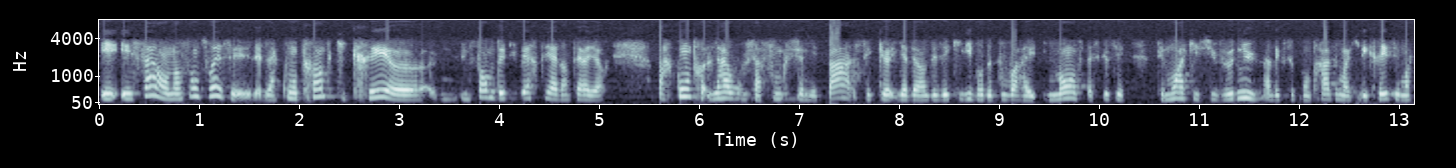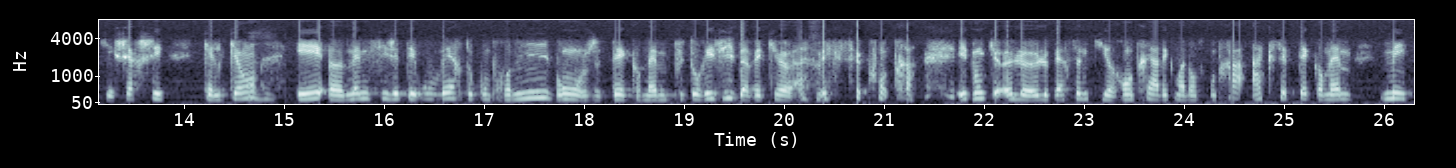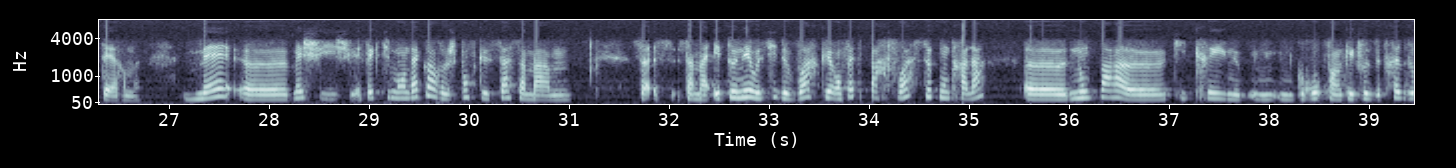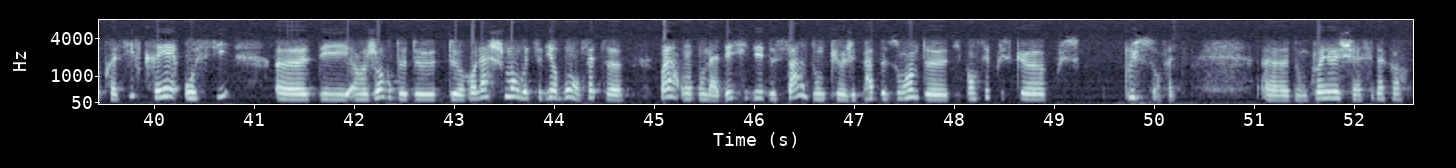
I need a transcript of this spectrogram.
Et, et ça, en un sens, ouais, c'est la contrainte qui crée euh, une forme de liberté à l'intérieur. Par contre, là où ça fonctionnait pas, c'est qu'il y avait un déséquilibre de pouvoir immense parce que c'est moi qui suis venue avec ce contrat, c'est moi qui l'ai créé, c'est moi qui ai cherché quelqu'un. Mmh. Et euh, même si j'étais ouverte au compromis, bon, j'étais quand même plutôt rigide avec euh, avec ce contrat. Et donc le, le personne qui rentrait avec moi dans ce contrat acceptait quand même mes termes. Mais euh, mais je suis je suis effectivement d'accord. Je pense que ça ça m'a ça m'a étonné aussi de voir que en fait parfois ce contrat là euh, non pas euh, qui crée une, une, une gros, enfin quelque chose de très oppressif, crée aussi euh, des, un genre de, de, de relâchement, ou de se dire bon en fait euh, voilà on, on, a décidé de ça, donc euh, j'ai pas besoin d'y penser plus que plus plus en fait. donc oui, ouais, je suis assez d'accord.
